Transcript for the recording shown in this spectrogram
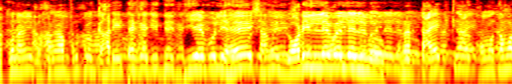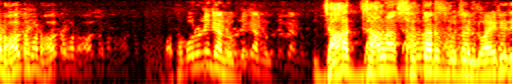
এখন আমি ভাঙা ফুটো গাড়িটাকে যদি দিয়ে বলি হে আমি লরির লেভেলের লোক। একটা টাইট কেনার ক্ষমতা আমার হবে? কথা বলুনি কেন? যা জ্বালা সে তার বোঝে লরির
